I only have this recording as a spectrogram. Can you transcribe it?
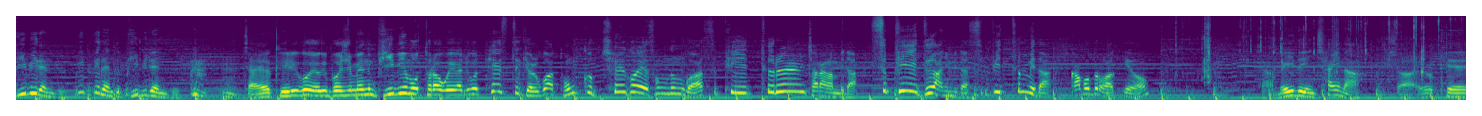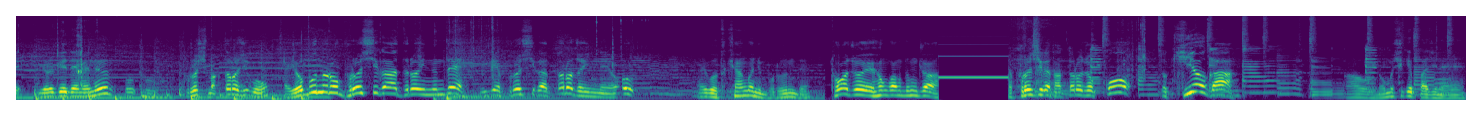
비비랜드 삐삐랜드 비비랜드. 자 그리고 여기 보시면은 비비모터라고 해가지고 테스트 결과 동급 최고의 성능과 스피드를 자랑합니다. 스피드 아닙니다. 스피트입니다. 까보도록 할게요. 자 메이드 인 차이나. 자 이렇게 열게 되면은 어, 어, 브러쉬 막 떨어지고. 자 여분으로 브러쉬가 들어있는데 이게 브러쉬가 떨어져 있네요. 어? 아, 이거 어떻게 한 건지 모르는데. 도와줘요 형광등좌. 자, 브러쉬가 다 떨어졌고 또 기어가. 아우 너무 쉽게 빠지네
